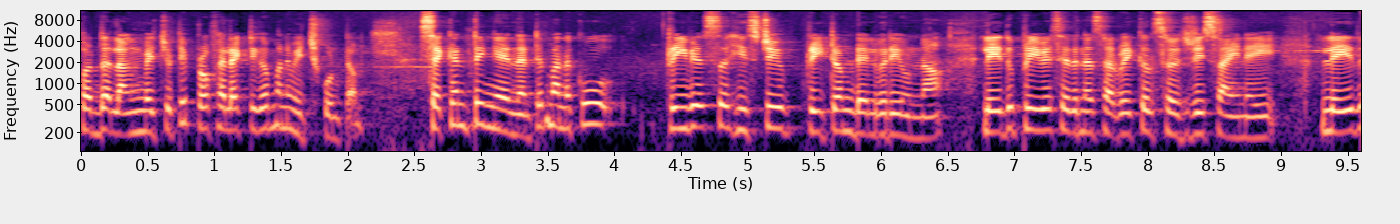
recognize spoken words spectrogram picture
for the lung maturity ప్రొఫైలాక్టిక్గా మనం ఇచ్చుకుంటాం. సెకండ్ థింగ్ ఏంటంటే మనకు ప్రీవియస్ హిస్టరీ ప్రీటర్మ్ డెలివరీ ఉన్నా లేదు ప్రీవియస్ ఏదైనా సర్వైకల్ సర్జరీస్ అయినాయి లేదు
